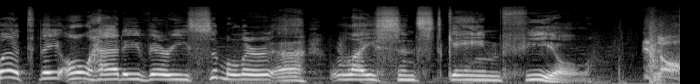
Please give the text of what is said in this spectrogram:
but they all had a very similar, uh, licensed game feel. No!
